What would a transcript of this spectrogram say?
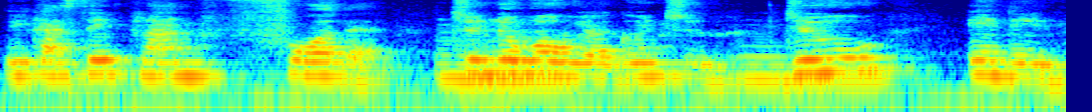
we can still plan further to know Mhm. what we are going to do in the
